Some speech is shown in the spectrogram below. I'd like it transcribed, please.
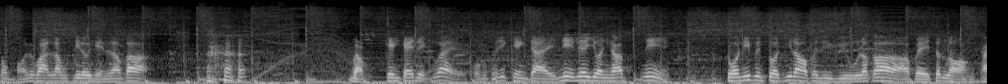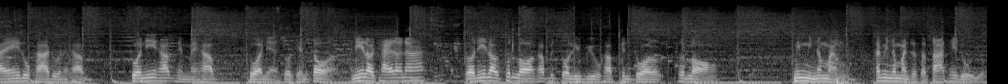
ส่งของทุกวันเราบางทีเราเห็นเราก็ แบบเกรงใจเด็กด้วย ผมเป็นคนที่เกรงใจนี่เลื่อยยนต์ครับ นี่ตัวนี้เป็นตัวที่เราไปรีวิว แล้วก็เอาไปทดลองใช้ให้ลูกค้าดูนะครับ ตัวนี้ครับเห็นไหมครับ ตัวเนี่ยตัวเคนโตอันนี้เราใช้แล้วนะตัวนี้เราทดลองครับเป็นตัวรีวิวครับ เป็นตัวทดลอง ไม่มีน้ำมัน ถ้ามีน้ำมันจะสตาร์ทให้ดูอยู่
